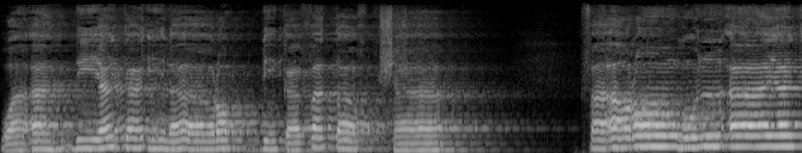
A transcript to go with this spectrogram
وأهديك إلى ربك فتخشى. فأراه الآية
